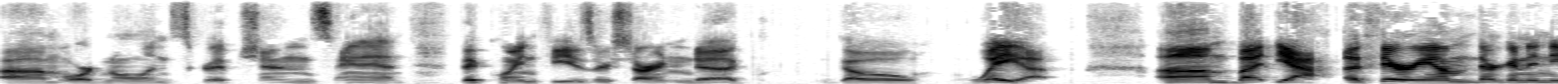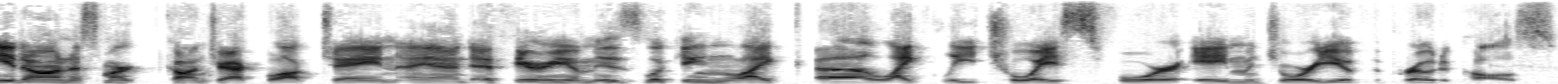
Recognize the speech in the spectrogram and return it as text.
um, ordinal inscriptions, and Bitcoin fees are starting to go way up. Um, but yeah, Ethereum, they're going to need it on a smart contract blockchain, and Ethereum is looking like a likely choice for a majority of the protocols.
